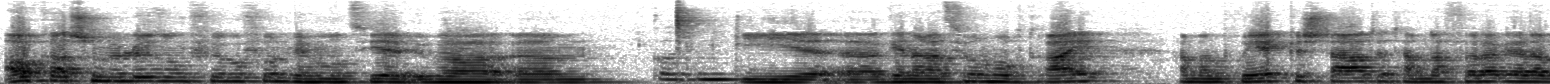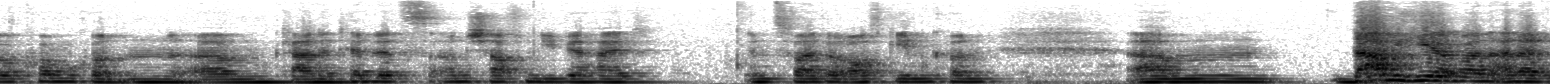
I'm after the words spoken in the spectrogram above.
auch gerade schon eine Lösung für gefunden. Wir haben uns hier über ähm, die äh, Generation Hoch 3 haben ein Projekt gestartet, haben da Fördergelder bekommen, konnten ähm, kleine Tablets anschaffen, die wir halt im Zweifel rausgeben können. Ähm, da wir hier aber in einer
